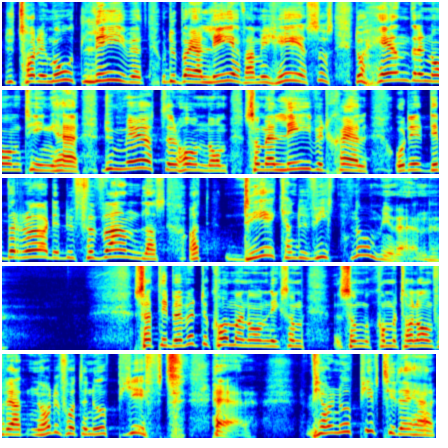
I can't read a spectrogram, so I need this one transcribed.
du tar emot livet och du börjar leva med Jesus. Då händer det någonting här. Du möter honom som är livet själv och det, det berör dig, du förvandlas. Och att det kan du vittna om min vän. Så att det behöver inte komma någon liksom som kommer tala om för dig att nu har du fått en uppgift här. Vi har en uppgift till dig här.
